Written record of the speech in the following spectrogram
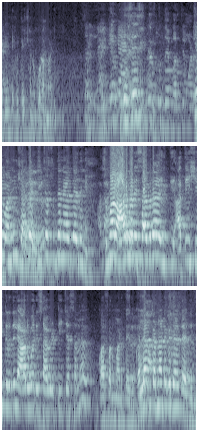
ಐಡೆಂಟಿಫಿಕೇಶನ್ ಕೂಡ ಕಿ ಒಂದ್ ನಿಮಿಷ ಅದೇ ಟೀಚರ್ಸ್ ಹುದ್ದೆನೇ ಹೇಳ್ತಾ ಇದ್ದೀನಿ. ಸುಮಾರು ಆರೂವರೆ ಸಾವಿರ ಇತಿ- ಅತಿ ಶೀಘ್ರದಲ್ಲಿ ಆರೂವರೆ ಸಾವಿರ ಟೀಚರ್ಸ್ ಅನ್ನ ಕಾನ್ಫರ್ಮ್ ಮಾಡ್ತಾ ಇದ್ದೀವಿ ಕಲ್ಯಾಣ ಕರ್ನಾಟಕದ ಹೇಳ್ತಾ ಇದ್ದೀನಿ.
